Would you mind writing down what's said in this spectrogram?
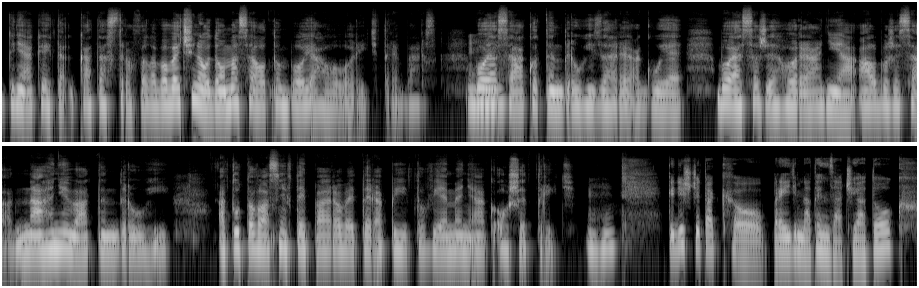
k nejakej ta- katastrofe, lebo väčšinou doma sa o tom boja hovoriť, trebárs. Mm-hmm. Boja sa, ako ten druhý zareaguje, boja sa, že ho rania, alebo že sa nahnevá ten druhý. A tuto vlastne v tej párovej terapii to vieme nejak ošetriť. Mm-hmm. Keď ešte tak prejdem na ten začiatok,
